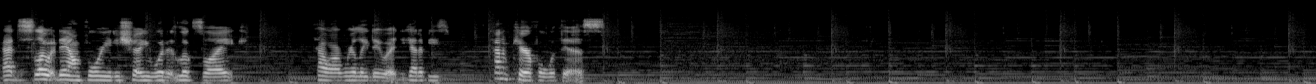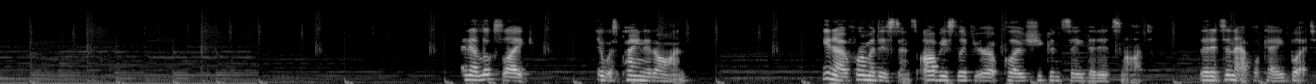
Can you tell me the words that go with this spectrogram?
I had to slow it down for you to show you what it looks like, how I really do it. You got to be kind of careful with this. And it looks like it was painted on. You know, from a distance. Obviously, if you're up close, you can see that it's not, that it's an applique, but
